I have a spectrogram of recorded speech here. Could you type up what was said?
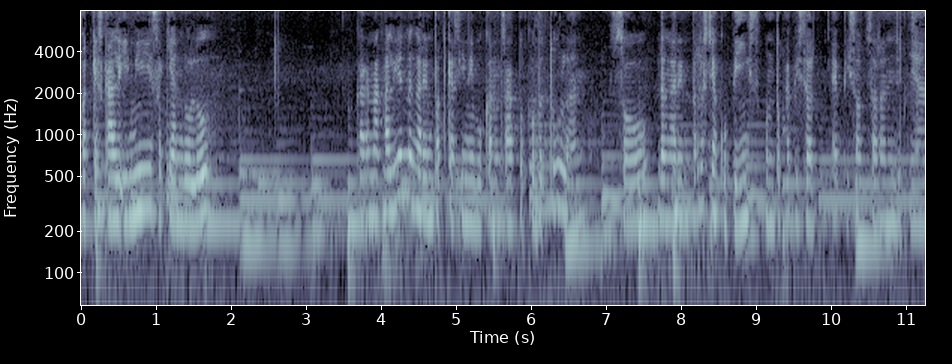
podcast kali ini sekian dulu. Karena kalian dengerin podcast ini bukan satu kebetulan, so dengerin terus ya kuping untuk episode episode selanjutnya.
